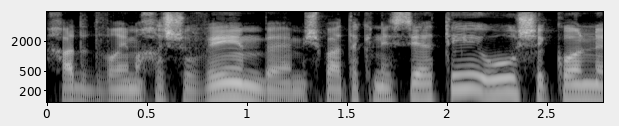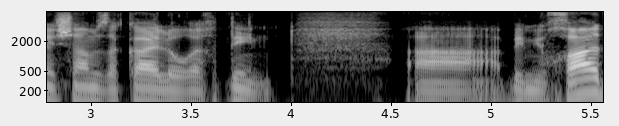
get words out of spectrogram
אחד הדברים החשובים במשפט הכנסייתי הוא שכל נאשם זכאי לעורך דין. אה, במיוחד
